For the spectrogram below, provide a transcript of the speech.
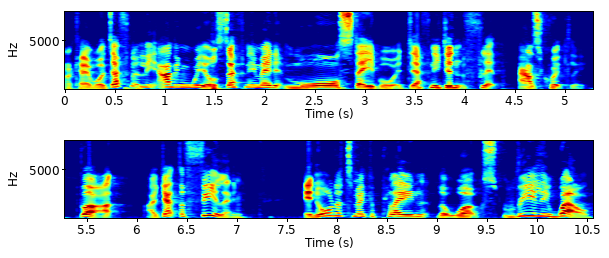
Okay, well, definitely adding wheels definitely made it more stable. It definitely didn't flip as quickly. But I get the feeling, in order to make a plane that works really well,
